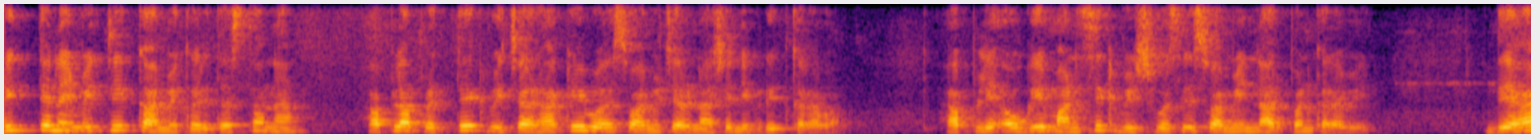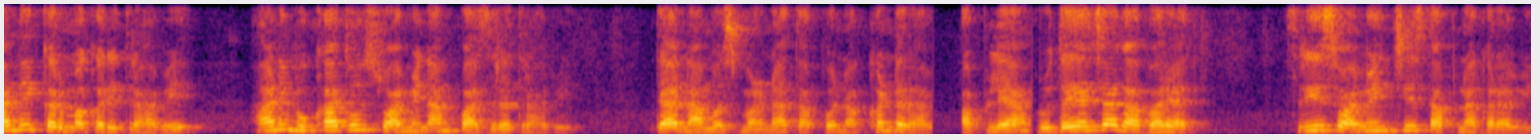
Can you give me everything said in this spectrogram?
नित्य नैमित्तिक कामे करीत असताना आपला प्रत्येक विचार हा केवळ स्वामी चरणाशी निगडीत करावा. आपले अवघे मानसिक विश्व श्री स्वामींना अर्पण करावे. देहाने कर्म करीत राहावे आणि मुखातून स्वामीनाम पाजरत राहावे. त्या नामस्मरणात आपण अखंड राहावे. आपल्या हृदयाच्या गाभाऱ्यात श्री स्वामींची स्थापना करावी.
